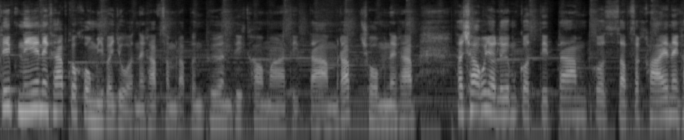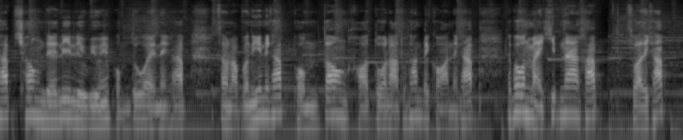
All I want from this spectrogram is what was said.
คลิปนี้นะครับก็คงมีประโยชน์นะครับสำหรับเพื่อนๆที่เข้ามาติดตามรับชมนะครับ ถ้าชอบก็อย่าลืมกดติดตามกด Subscribe นะครับช่อง Daily Review ให้ผมด้วยนะครับสำหรับวันนี้นะครับผมต้องขอตัวลาทุกท่านไปก่อนนะครับแล้วพบกันใหม่คลิปหน้าครับ สวัสดีครับ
